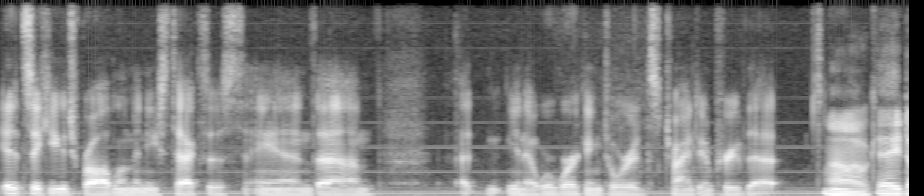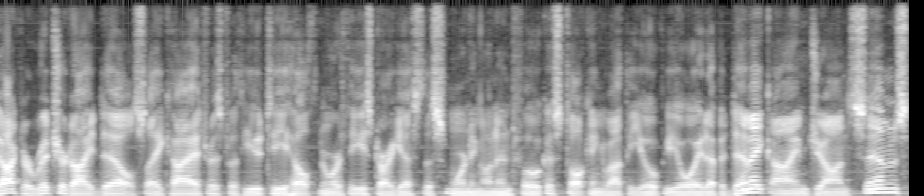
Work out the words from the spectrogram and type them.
it's a huge problem in East Texas, and um, uh, you know we're working towards trying to improve that. Okay, Dr. Richard Idell, psychiatrist with UT Health Northeast, our guest this morning on In Focus, talking about the opioid epidemic. I'm John Sims.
